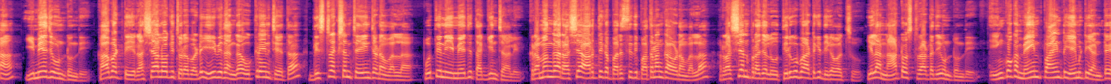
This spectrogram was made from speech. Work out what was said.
ఇమేజ్ ఉంటుంది. కాబట్టి రష్యాలోకి చొరబడి ఈ విధంగా ఉక్రెయిన్ చేత డిస్ట్రక్షన్ చేయించడం వల్ల పుతిన్ ఇమేజ్ తగ్గించాలి. క్రమంగా రష్యా ఆర్థిక పరిస్థితి పతనం కావడం వల్ల రష్యన్ ప్రజలు తిరుగుబాటుకి దిగవచ్చు. ఇలా నాటో స్ట్రాటజీ ఉంటుంది. ఇంకొక మెయిన్ పాయింట్ ఏమిటి అంటే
